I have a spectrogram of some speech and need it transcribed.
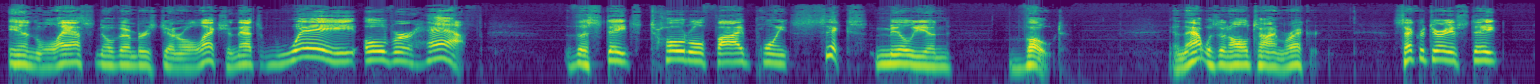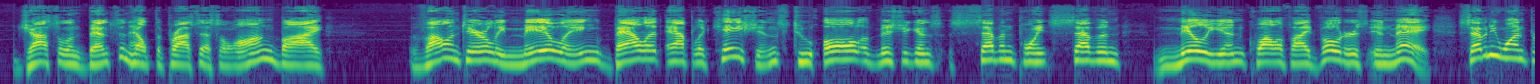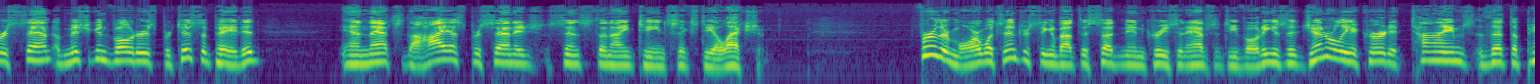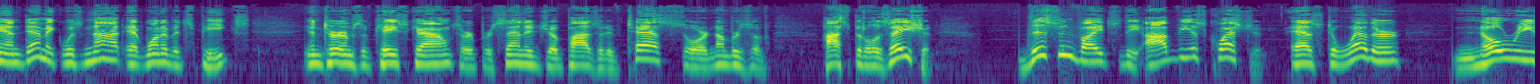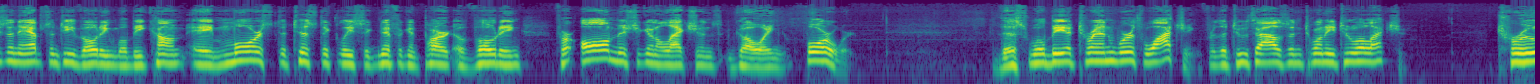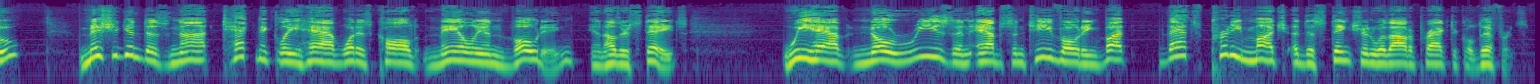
in last November's general election. That's way over half the state's total 5.6 million vote. And that was an all time record. Secretary of State Jocelyn Benson helped the process along by voluntarily mailing ballot applications to all of Michigan's 7.7 million qualified voters in May. 71% of Michigan voters participated, and that's the highest percentage since the 1960 election. Furthermore, what's interesting about this sudden increase in absentee voting is it generally occurred at times that the pandemic was not at one of its peaks in terms of case counts or percentage of positive tests or numbers of hospitalization. This invites the obvious question as to whether no reason absentee voting will become a more statistically significant part of voting for all Michigan elections going forward. This will be a trend worth watching for the 2022 election. True, Michigan does not technically have what is called mail in voting in other states. We have no reason absentee voting, but that's pretty much a distinction without a practical difference.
